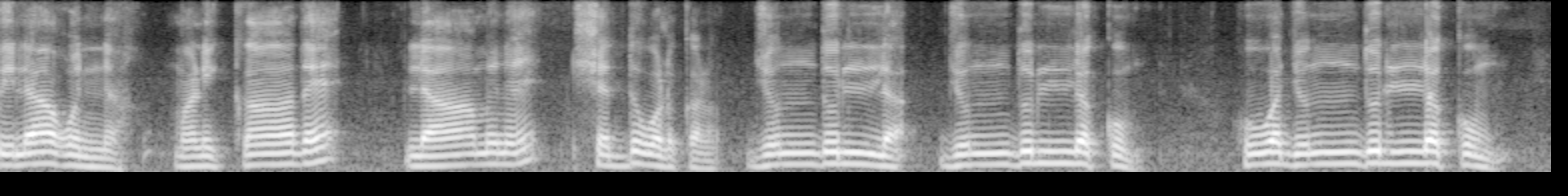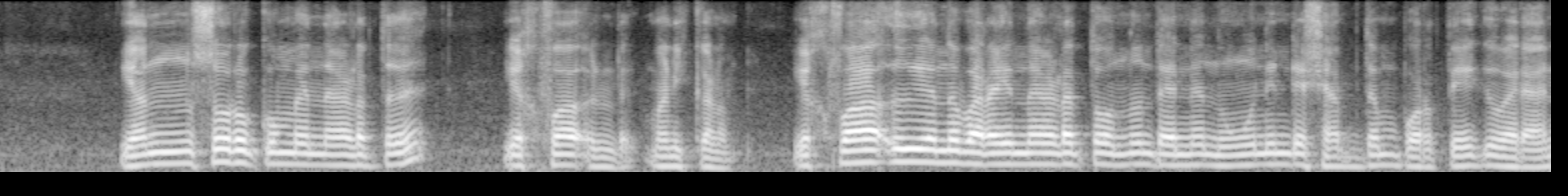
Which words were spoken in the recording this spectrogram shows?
ബിലാഗുന്ന മണിക്കാതെ ലാമിന് ഷെദ് കൊടുക്കണം. ജുന്തുല്ല ജുന്തുല്ലക്കും ഹുവ ജുന്തുല്ലക്കും യൻസുറുക്കും എന്നിടത്ത് ഇഖ്ഫ ഉണ്ട് മണിക്കണം. ഇഖ്ഫ എന്ന് പറയുന്നിടത്ത് ഒന്നും തന്നെ നൂനിന്റെ ശബ്ദം പുറത്തേക്ക് വരാൻ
